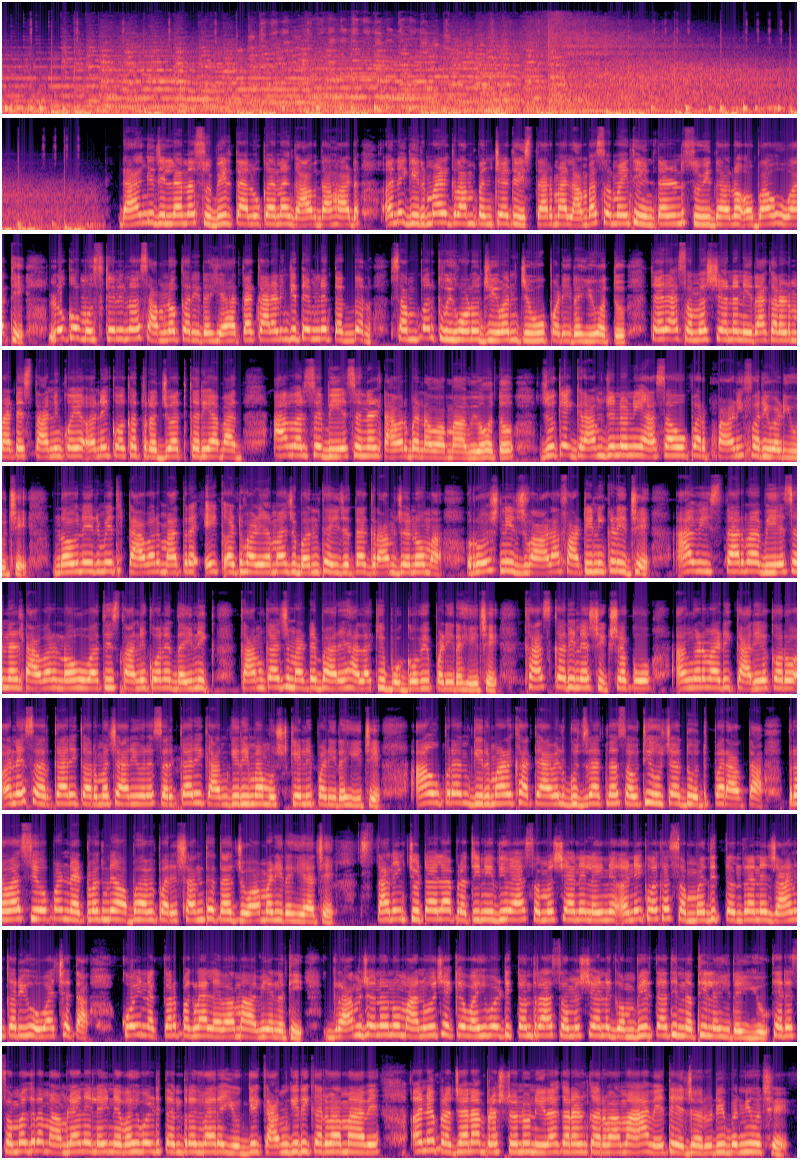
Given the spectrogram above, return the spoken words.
thank you Dang જિલ્લાના સુબીર તાલુકાના ગાવ દહાડ અને ગિરમાળ ગ્રામ પંચાયત વિસ્તારમાં લાંબા સમયથી ઇન્ટરનેટ સુવિધાનો અભાવ હોવાથી લોકો મુશ્કેલીનો સામનો કરી રહ્યા હતા કારણ કે તેમને તદ્દન સંપર્ક વિહોણું જીવન જીવવું પડી રહ્યું હતું. ત્યારે આ સમસ્યાના નિરાકરણ માટે સ્થાનિકોએ અનેક વખત રજૂઆત કર્યા બાદ આ વર્ષે બીએસએનએલ ટાવર બનાવવામાં આવ્યો હતો. જો કે ગ્રામજનોની આશાઓ પર પાણી ફરી વળ્યું છે. નવનિર્મિત ટાવર માત્ર એક અઠવાડિયામાં જ બંધ થઈ જતા ગ્રામજનોમાં રોષની જ્વાળા ફાટી નીકળી છે. આ વિસ્તારમાં બીએસએનએલ ટાવર ન હોવાથી સ્થાનિકોને દૈનિક કામકાજ માટે ભારે હાલાકી ભોગવવી પડી રહી છે. ખાસ કરીને શિક્ષકો, આંગણવાડી કાર્યકરો અને સરકારી કર્મચારીઓને સરકારી કામગીરીમાં મુશ્કેલી પડી રહી છે. આ ઉપરાંત ગિરમાળ ખાતે આવેલ ગુજરાતના સૌથી ઊંચા ધોધ પર આવતા પ્રવાસીઓ પણ નેટવર્કને અભાવે પરેશાન થતા જોવા મળી રહ્યા છે. સ્થાનિક ચૂંટાયેલા પ્રતિનિધિઓએ આ સમસ્યાને લઈને અનેક વખત સંબંધિત તંત્રને જાણ કરી હોવા છતાં કોઈ નક્કર પગલાં લેવામાં આવ્યા નથી. ગ્રામજનોનું માનવું છે કે વહીવટીતંત્ર આ સમસ્યાને ગંભીરતાથી નથી લઈ રહ્યું. ત્યારે સમગ્ર મામલાને લઈને વહીવટી તંત્ર દ્વારા યોગ્ય કામગીરી કરવામાં આવે અને પ્રજાના પ્રશ્નોનું નિરાકરણ કરવામાં આવે તે જરૂરી બન્યું છે.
